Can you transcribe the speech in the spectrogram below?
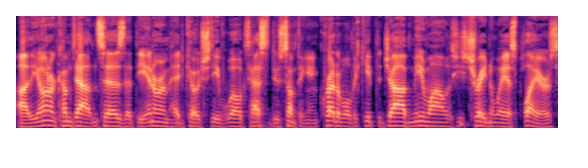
Uh, the owner comes out and says that the interim head coach Steve Wilks has to do something incredible to keep the job. Meanwhile, he's trading away his players.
